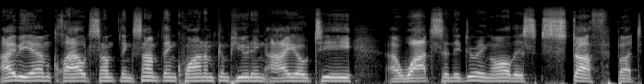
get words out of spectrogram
IBM, cloud something, something, quantum computing, IoT, uh, Watson, they're doing all this stuff, but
